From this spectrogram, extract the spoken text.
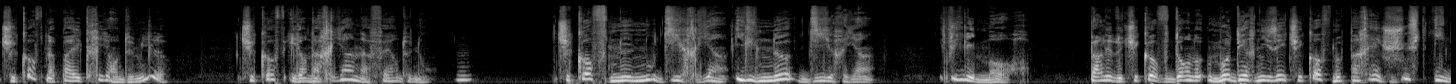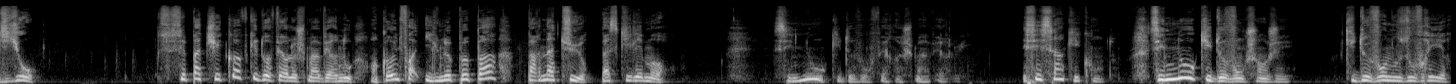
Tchekhov n'a pas écrit en 2000. Tchekhov, il en a rien à faire de nous. Tchekhov ne nous dit rien. Il ne dit rien. Et puis il est mort. Parler de Tchékov, moderniser Tchékov me paraît juste idiot. C'est pas Tchékov qui doit faire le chemin vers nous. Encore une fois, il ne peut pas par nature, parce qu'il est mort. C'est nous qui devons faire un chemin vers lui. Et c'est ça qui compte. C'est nous qui devons changer, qui devons nous ouvrir,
